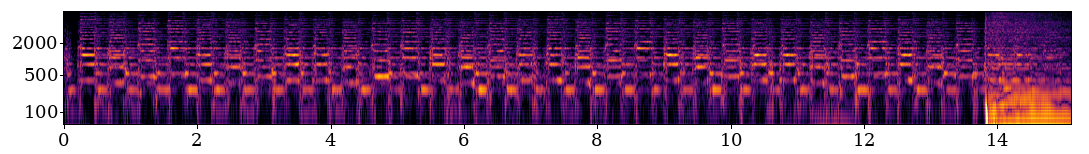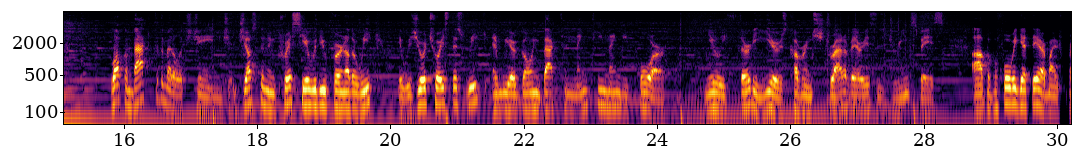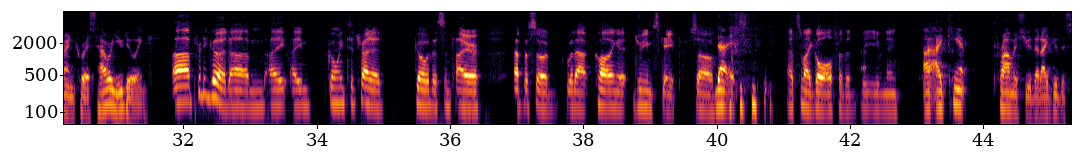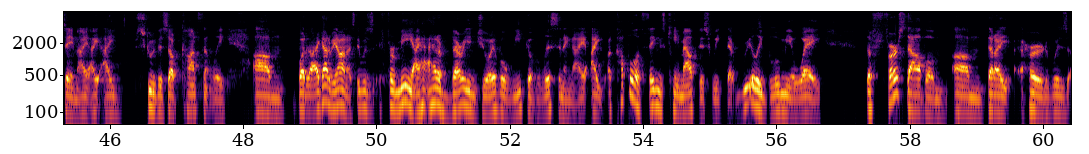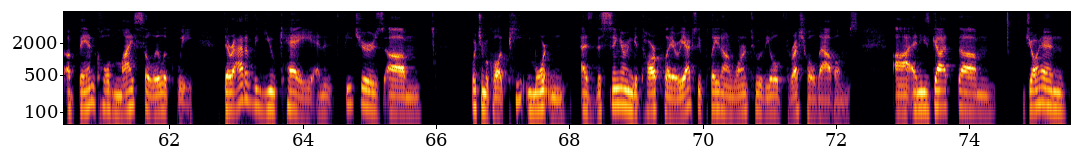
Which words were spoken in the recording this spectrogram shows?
Welcome back to the Metal Exchange. Justin and Chris here with you for another week. It was your choice this week, and we are going back to 1994, nearly 30 years covering Stratovarius' Dream Space. Uh, but before we get there, my friend Chris, how are you doing? Uh, pretty good. Um, I, I'm going to try to go this entire episode without calling it Dreamscape. So that's, that's my goal for the, the evening. I, I can't promise you that I do the same. I, I, I screw this up constantly. Um, but I got to be honest, it was for me. I had a very enjoyable week of listening. I, I a couple of things came out this week that really blew me away. The first album um, that I heard was a band called My Soliloquy. They're out of the UK and it features um, what you call it, Pete Morten as the singer and guitar player. He actually played on one or two of the old Threshold albums. Uh, and he's got um, Johan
